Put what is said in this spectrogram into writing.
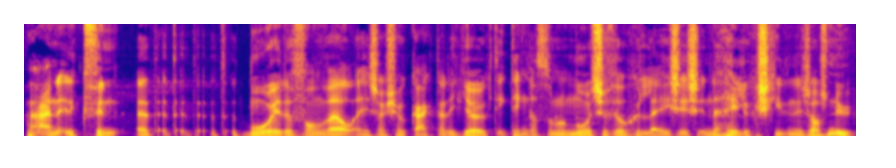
Ja, en ik vind het, het, het, het, mooie ervan wel is, als je kijkt naar de jeugd. Ik denk dat er nog nooit zoveel gelezen is in de hele geschiedenis als nu.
